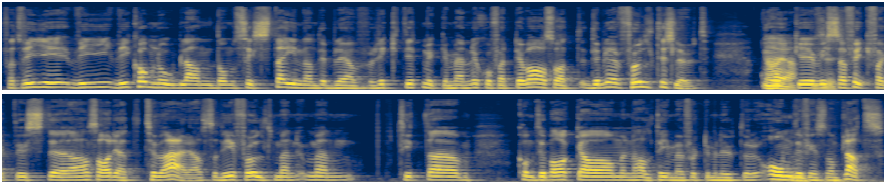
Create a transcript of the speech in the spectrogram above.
För att vi, vi, vi kom nog bland de sista innan det blev riktigt mycket människor. För att det var så att det blev fullt till slut. Ja, och ja, eh, precis. vissa fick faktiskt, eh, han sa det att tyvärr, alltså det är fullt men, men titta, kom tillbaka om en halvtimme, 40 minuter, om det finns någon plats.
